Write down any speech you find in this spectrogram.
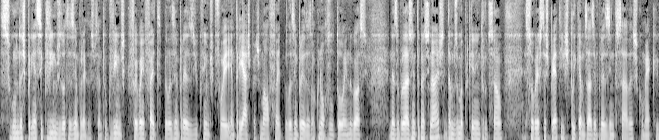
segundo a experiência que vimos do outras empresas. Portanto, o que vimos que foi bem feito pelas empresas e o que vimos que foi, entre aspas, mal feito pelas empresas ou que não resultou em negócio nas abordagens internacionais, damos uma pequena introdução sobre este aspecto e explicamos às empresas interessadas como é que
